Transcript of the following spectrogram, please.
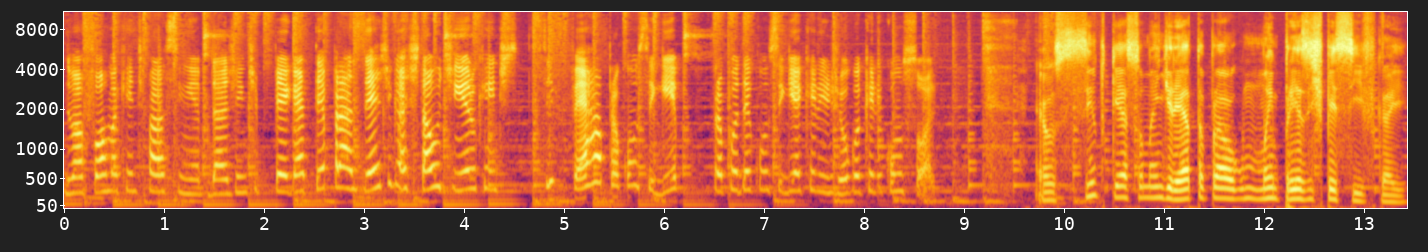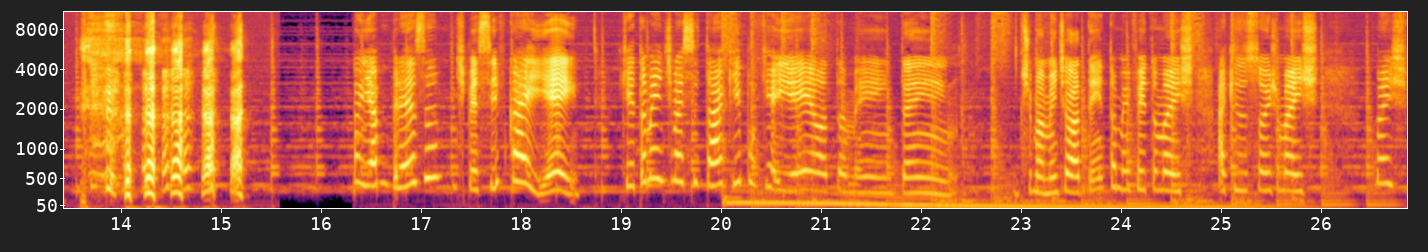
de uma forma que a gente fala assim, é da gente pegar, ter prazer de gastar o dinheiro que a gente se ferra para conseguir, para poder conseguir aquele jogo, aquele console. Eu sinto que essa é uma indireta para alguma empresa específica aí. e a empresa específica é a EA, que também a gente vai citar aqui porque a EA ela também tem ultimamente ela tem também feito umas aquisições mais mais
